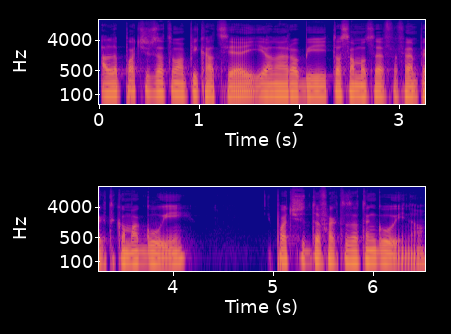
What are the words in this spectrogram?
ale płacisz za tą aplikację i ona robi to samo co FFmpeg, tylko ma GUI i płacisz de facto za ten GUI. No.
